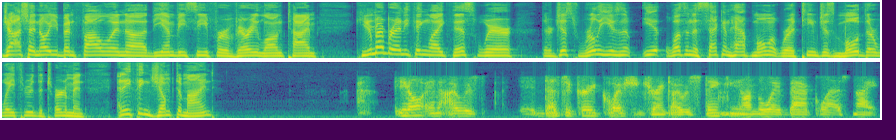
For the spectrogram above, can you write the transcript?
Josh, I know you've been following uh, the MVC for a very long time. Can you remember anything like this where there just really isn't? It wasn't a second half moment where a team just mowed their way through the tournament. Anything jump to mind? You know, and I was that's a great question, Trent. I was thinking on the way back last night.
